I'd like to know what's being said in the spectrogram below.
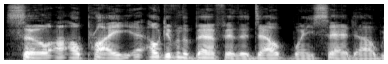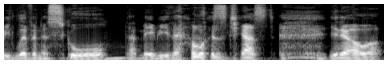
So I'll probably, I'll give him the benefit of the doubt when he said uh, we live in a school, that maybe that was just, you know,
